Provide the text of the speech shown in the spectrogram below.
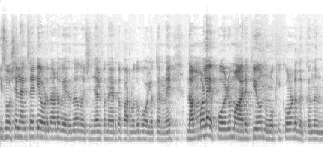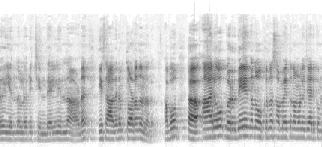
ഈ സോഷ്യൽ ആങ്സൈറ്റി എവിടെ നിന്നാണ് വരുന്നതെന്ന് വെച്ച് കഴിഞ്ഞാൽ ഇപ്പോൾ നേരത്തെ പറഞ്ഞതുപോലെ തന്നെ നമ്മളെ എപ്പോഴും ആരൊക്കെയോ നോക്കിക്കൊണ്ട് നിൽക്കുന്നുണ്ട് എന്നുള്ളൊരു ചിന്തയിൽ നിന്നാണ് ഈ സാധനം തുടങ്ങുന്നത്. അപ്പോൾ ആരോ വെറുതെ ഇങ്ങനെ നോക്കുന്ന സമയത്ത് നമ്മൾ വിചാരിക്കും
